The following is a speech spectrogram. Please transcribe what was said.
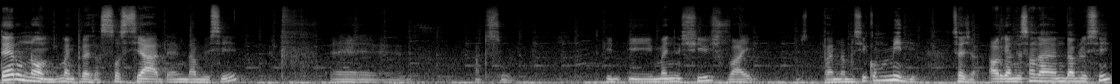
ter o nome de uma empresa associada à MWC é absurdo. E, e o Menos X vai para a MWC como mídia. Ou seja, a organização da MWC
